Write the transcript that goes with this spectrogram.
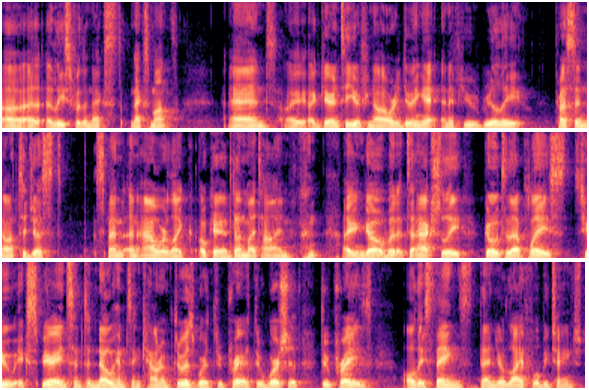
uh, at, at least for the next next month. And I, I guarantee you, if you're not already doing it, and if you really press in, not to just spend an hour, like okay, I've done my time, I can go, but to actually go to that place to experience Him, to know Him, to encounter Him through His Word, through prayer, through worship, through praise, all these things, then your life will be changed.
